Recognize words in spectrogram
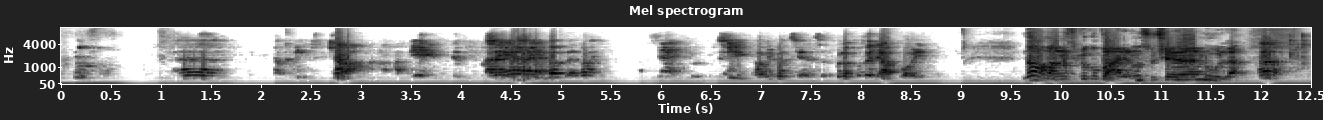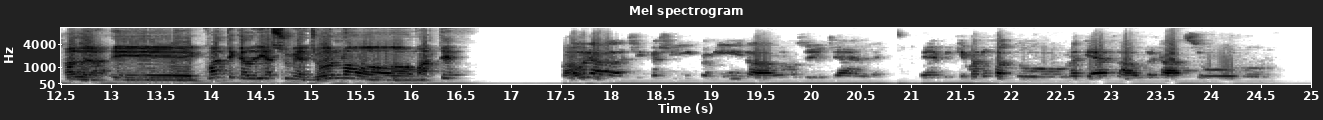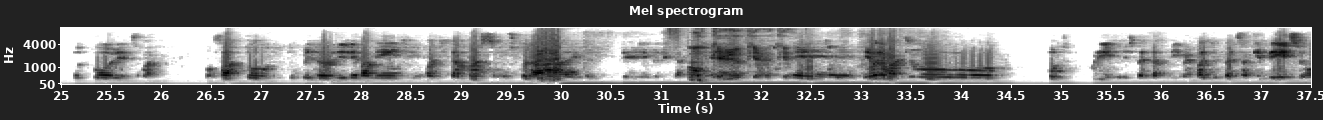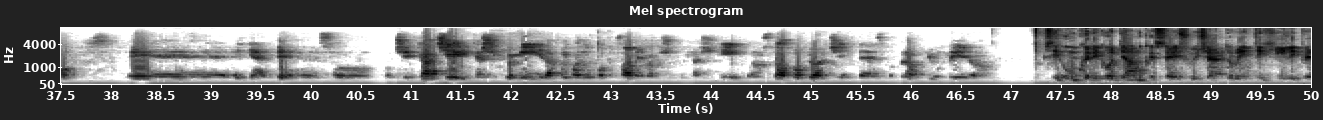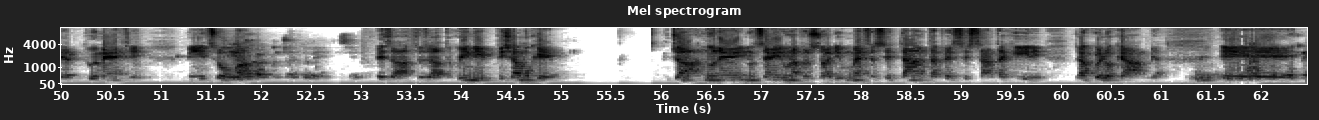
Preoccupare, non succederà nulla. Ah. Allora, eh, quante calorie assumi al giorno, Matte? Ma ora circa 5.000, una cosa del genere. Eh, perché mi hanno fatto una dieta, un ragazzo, dottore, insomma, ho fatto tutto quello di rilevamenti, quantità massa muscolare, per tutte, Ok, ok, ok. Eh, e ora mangio molto più pulito rispetto a prima, infatti ho perso anche peso circa, circa 5.000, poi quando un po' più fame ne mangio 5.500, non sto proprio al centesimo, però più o meno. Sì, comunque ricordiamo che sei sui 120 kg per 2 metri, quindi insomma... Sì, 120, sì. Esatto, esatto, quindi diciamo che già non, è, non sei una persona di 1,70 m per 60 kg, già quello cambia. E,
